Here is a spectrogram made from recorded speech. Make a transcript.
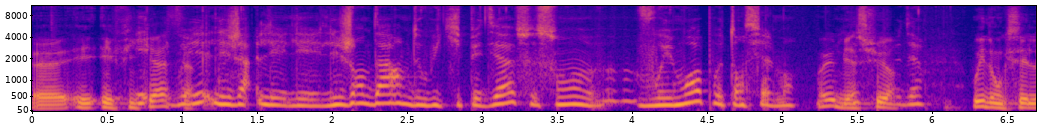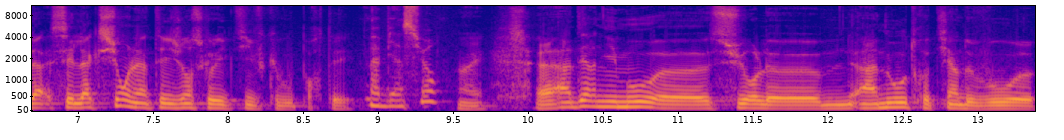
efficace. vous voyez, les, les, les, gendarmes de Wikipédia, ce sont vous et moi potentiellement. Oui, bien sûr. Oui, donc c'est l'action et l'intelligence collective que vous portez. Bah, bien sûr. un dernier mot sur le, un autre tiens, de, vos,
